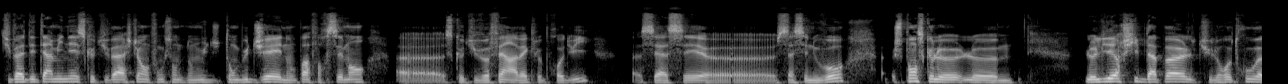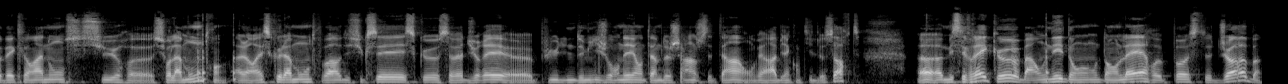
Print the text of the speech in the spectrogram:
tu vas déterminer ce que tu vas acheter en fonction de ton, budget et non pas forcément euh, ce que tu veux faire avec le produit. C'est assez, c'est assez nouveau. Je pense que le le leadership d'Apple, tu le retrouves avec leur annonce sur euh, sur la montre. Alors, est-ce que la montre va avoir du succès? Est-ce que ça va durer euh, plus d'une demi-journée en termes de charge, etc. On verra bien quand ils le sortent. Euh, mais c'est vrai que bah, on est dans, dans l'ère post-job.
